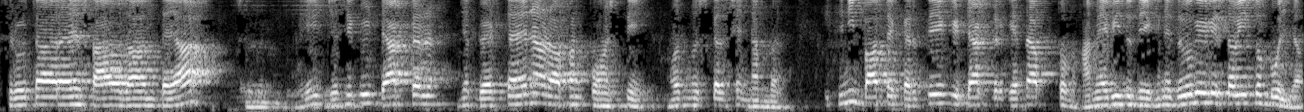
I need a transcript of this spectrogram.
श्रोता रहे सावधान तया। जैसे कोई डॉक्टर जब बैठता है ना और अपन पहुँचते बहुत मुश्किल से नंबर। इतनी बातें करते हैं कि डॉक्टर कहता, अब तुम हमें भी तो देखने दोगे कि सभी तुम बोल जाओ।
